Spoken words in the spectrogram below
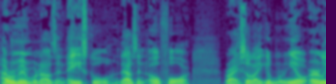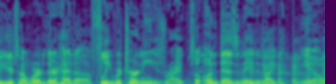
I remember when I was in A school, that was in 04, right? So like you know, early year time where there had uh, fleet returnees, right? So undesignated, like you know,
